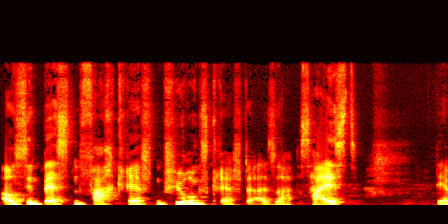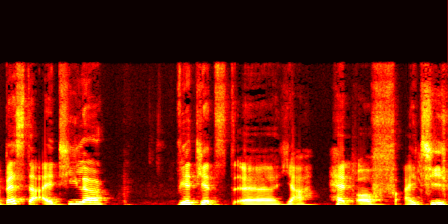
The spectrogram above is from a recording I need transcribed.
aus den besten Fachkräften Führungskräfte. Also das heißt, der beste ITler wird jetzt äh, ja Head of IT.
